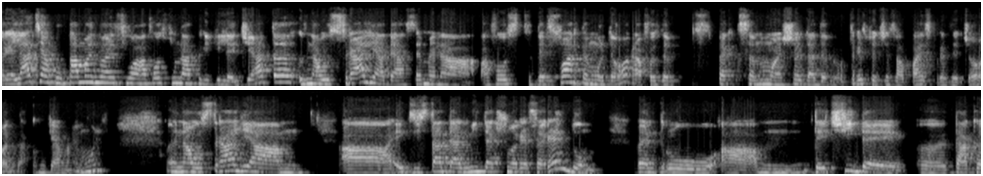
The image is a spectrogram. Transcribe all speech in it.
relația cu Commonwealth a fost una privilegiată. În Australia, de asemenea, a fost de foarte multe ori, a fost de sper să nu mă înșel, dar de vreo 13 sau 14 ori, dacă nu chiar mai mult. În Australia a existat de-al și un referendum pentru a decide uh, dacă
